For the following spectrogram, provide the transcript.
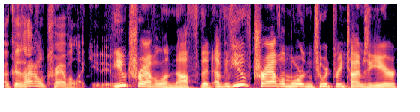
because I don't travel like you do. You travel enough that if you've traveled more than two or three times a year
